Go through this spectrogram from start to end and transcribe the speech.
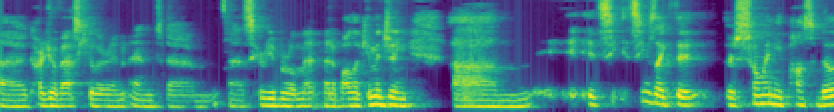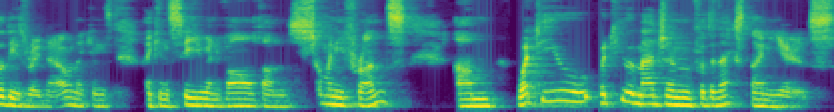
uh, cardiovascular and, and um, uh, cerebral me- metabolic imaging. Um, it, it, seems like the, there's so many possibilities right now, and I can I can see you involved on so many fronts. Um, what do you what do you imagine for the next nine years?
